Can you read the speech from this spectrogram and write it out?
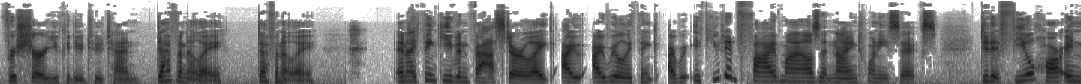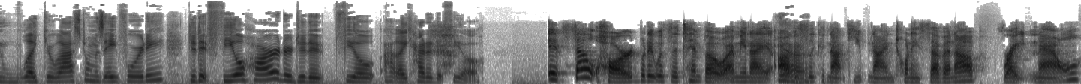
for sure you could do 210. Definitely. Definitely. And I think even faster. Like, I, I really think, I re- if you did five miles at 926, did it feel hard? And, like, your last one was 840. Did it feel hard or did it feel, like, how did it feel? it felt hard, but it was a tempo. I mean, I obviously could not keep 927 up right now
